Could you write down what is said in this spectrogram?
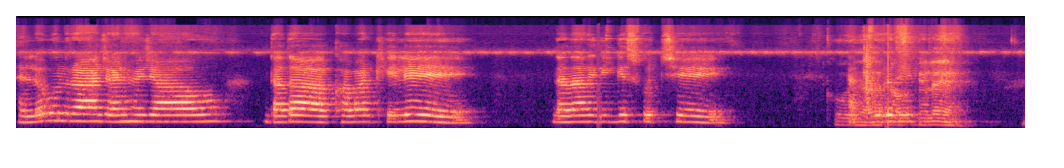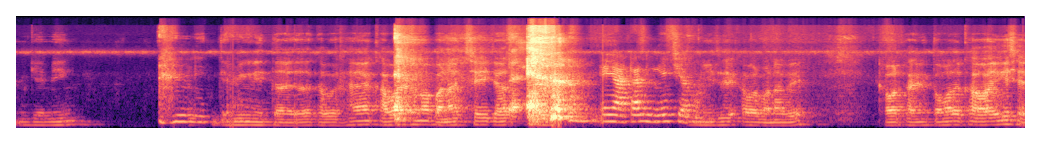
হ্যালো বন্ধুরা জয়েন হয়ে যাও। দাদা খাবার খেলে? দাদা আগে জিজ্ঞেস করছে। খেলে? গেমিং? গেমিং নিতে হয় দাদা খাবার হ্যাঁ খাবার এখনও বানাচ্ছে এই আটা নিয়েছি এখন। নিজে খাবার বানাবে। খাবার খায়নি তোমাদের খাওয়া হয়ে গেছে?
